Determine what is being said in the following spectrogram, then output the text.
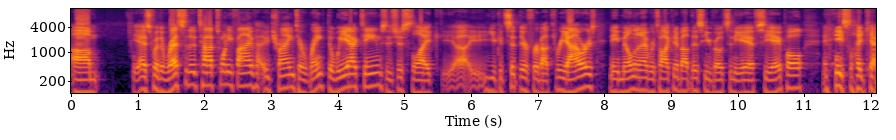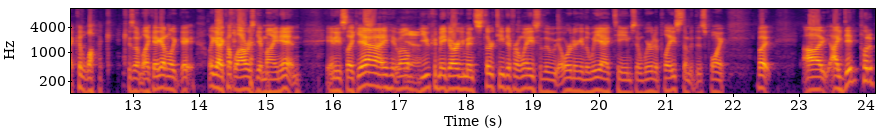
Um, as for the rest of the top 25, uh, trying to rank the WIAC teams is just like uh, you could sit there for about three hours. Nate Milne and I were talking about this. He votes in the AFCA poll, and he's like, "Yeah, good luck," because I'm like, "I got only, only got a couple hours to get mine in," and he's like, "Yeah, I, well, Yeah. you could make arguments 13 different ways for the ordering of the WIAC teams and where to place them at this point." But uh, I did put a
